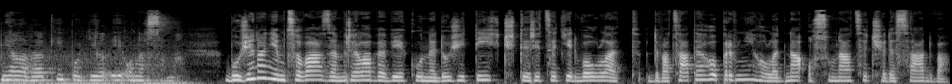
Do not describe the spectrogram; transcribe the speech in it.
měla velký podíl i ona sama. Božena Němcová zemřela ve věku nedožitých 42 let 21. ledna 1862.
